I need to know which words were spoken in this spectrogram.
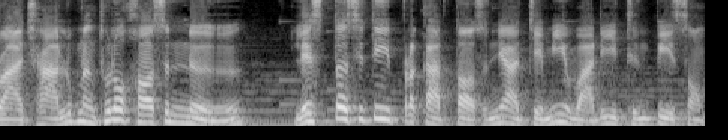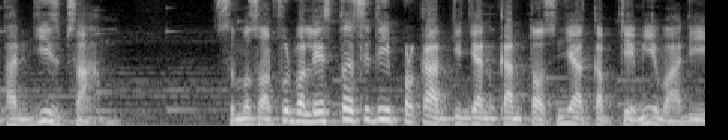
ราชาลูกหนังทั่วโลกขอเสนอเลสเตอร์ซิตี้ประกาศต่อสัญญาเจมี่วาร์ดีถึงปี 2023 สโมสรฟุตบอลเลสเตอร์ซิตี้ประกาศยืนยันการต่อสัญญากับเจมี่วาร์ดี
